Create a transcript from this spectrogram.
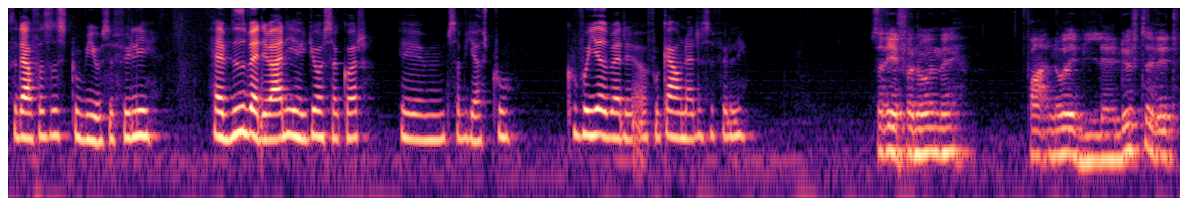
Så derfor så skulle vi jo selvfølgelig have at vide, hvad det var, de har gjort så godt, øh, så vi også kunne, kunne få hjælp af det og få gavn af det selvfølgelig. Så det er for noget med fra noget, I ville løfte lidt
